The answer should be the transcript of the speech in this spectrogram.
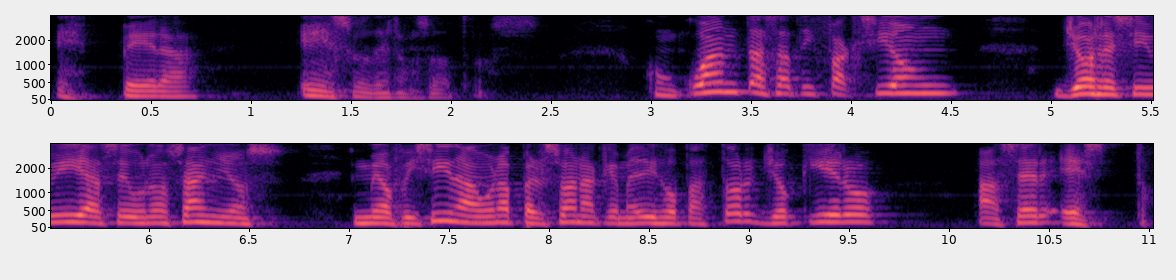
espera eso de nosotros. Con cuánta satisfacción yo recibí hace unos años en mi oficina a una persona que me dijo, pastor, yo quiero hacer esto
